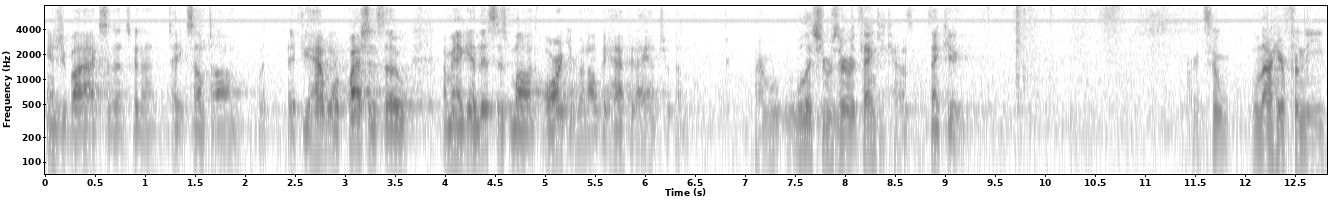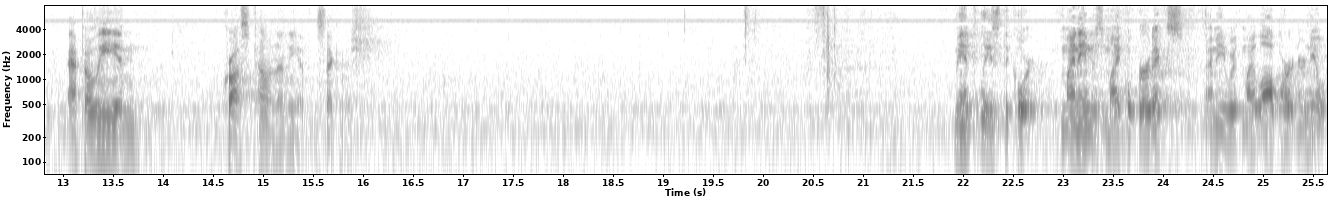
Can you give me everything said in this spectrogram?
injury by accident is going to take some time. But if you have more questions, though, I mean, again, this is my argument. I'll be happy to answer them. All right, we'll we'll let you reserve it. Thank you, counsel. Thank you. All right, So we'll now hear from the appellee and cross appellant on the second issue. May it please the court. My name is Michael Burdix. I'm here with my law partner Neil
